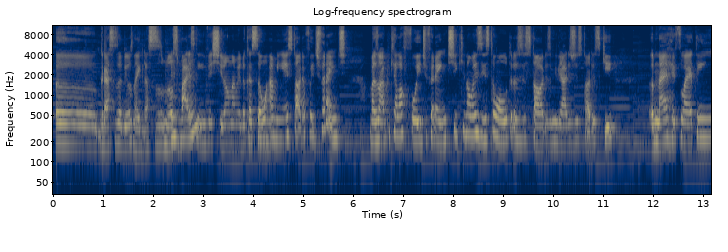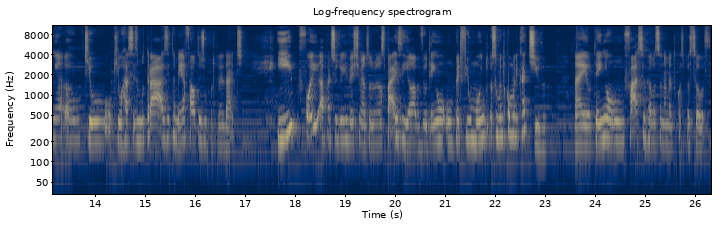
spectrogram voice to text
Uh, graças a Deus, né? E graças aos meus uhum. pais que investiram na minha educação, uhum. a minha história foi diferente. Mas não é porque ela foi diferente que não existam outras histórias, milhares de histórias que né, refletem uh, o, que o, o que o racismo traz e também a falta de oportunidade. E foi a partir do investimento dos meus pais, e óbvio, eu tenho um perfil muito. Eu sou muito comunicativa, né? Eu tenho um fácil relacionamento com as pessoas.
